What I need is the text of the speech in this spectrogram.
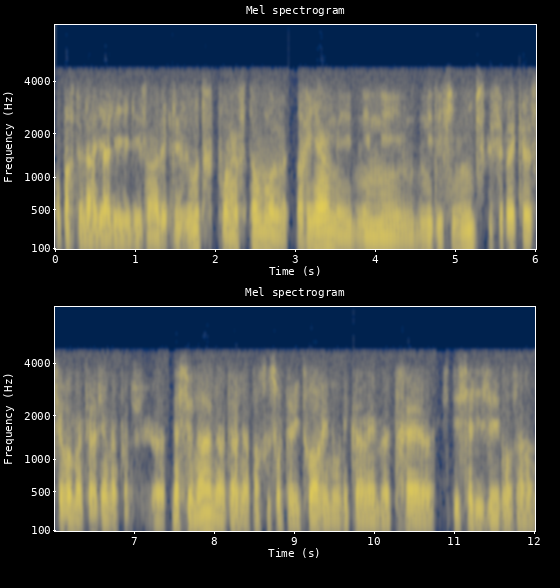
en partenariat les, uns avec les autres. Pour l'instant, rien n'est défini, puisque c'est vrai que Serum intervient d'un point de vue national, intervient partout sur le territoire, et nous, on est quand même très spécialisé dans, un,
